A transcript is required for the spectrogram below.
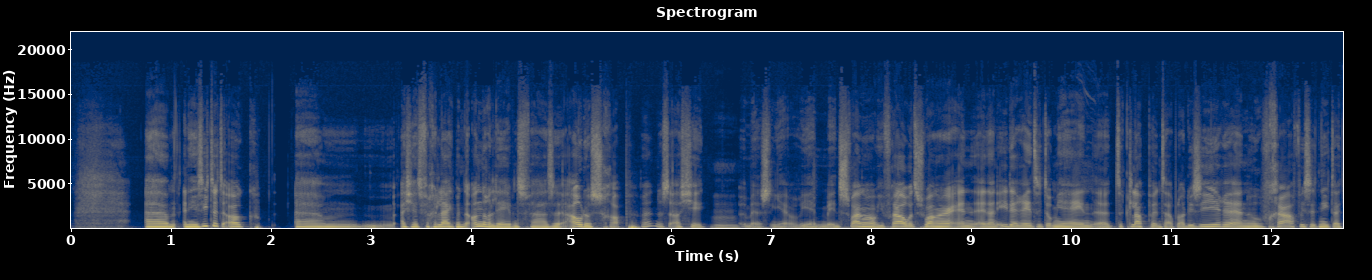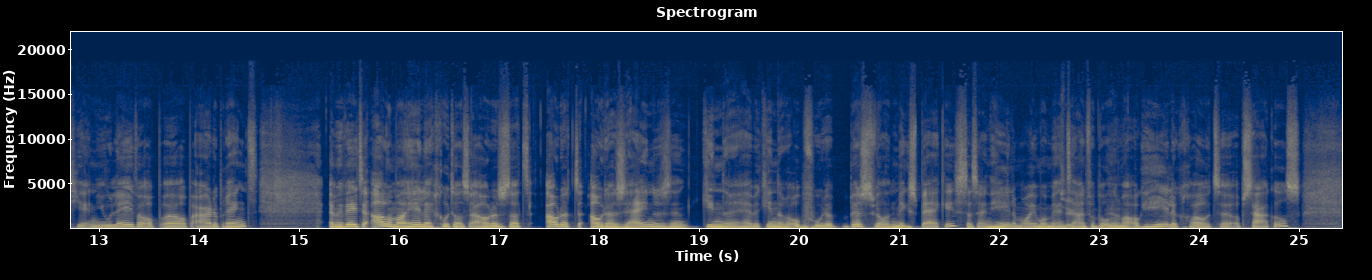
Um, en je ziet het ook Um, als je het vergelijkt met een andere levensfase, ouderschap. Hè? Dus als je, mm. mensen, je, je bent zwanger of je vrouw wordt zwanger en, en dan iedereen zit om je heen uh, te klappen en te applaudisseren. En hoe gaaf is het niet dat je een nieuw leven op, uh, op aarde brengt. En we weten allemaal heel erg goed als ouders dat ouder te ouder zijn, dus een kinderen hebben, kinderen opvoeden, best wel een mixed bag is. Daar zijn hele mooie momenten aan verbonden, ja. maar ook hele grote obstakels.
